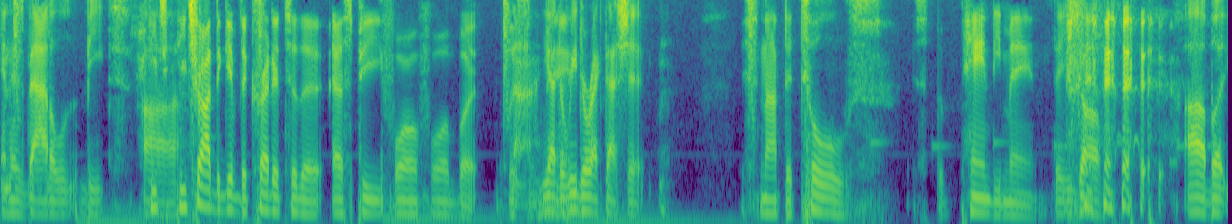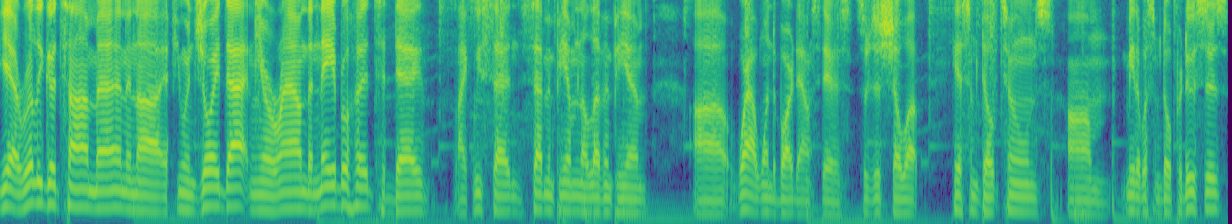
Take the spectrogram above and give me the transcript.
in his battle beats. He, Uh, he tried to give the credit to the SP 404, but listen, nah, you had to redirect that shit. it's not the tools, it's the handyman. There you go. uh, but yeah, really good time, man. And uh, if you enjoyed that and you're around the neighborhood today, like we said, 7 p.m. and 11 p.m., uh, we're at Wonder Bar downstairs. So just show up hear some dope tunes, um, meet up with some dope producers.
